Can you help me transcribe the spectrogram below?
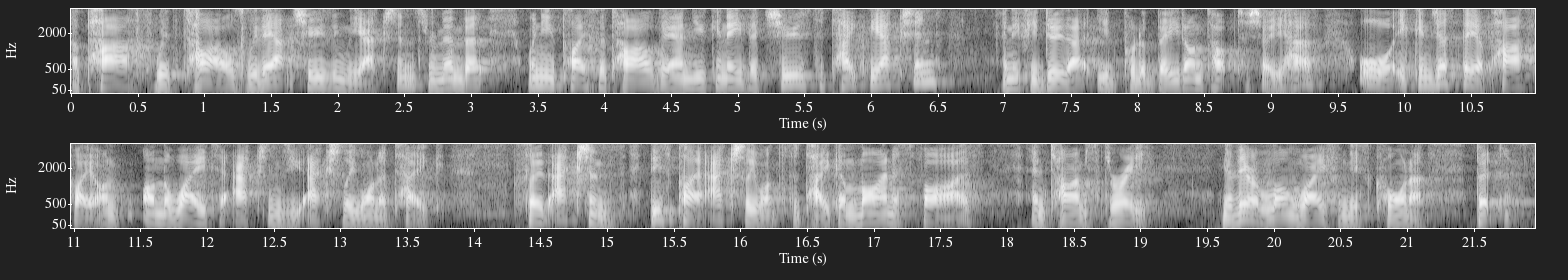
a path with tiles without choosing the actions. Remember, when you place a tile down, you can either choose to take the action, and if you do that, you'd put a bead on top to show you have, or it can just be a pathway on, on the way to actions you actually want to take. So the actions, this player actually wants to take a minus five and times three. Now they're a long way from this corner, but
